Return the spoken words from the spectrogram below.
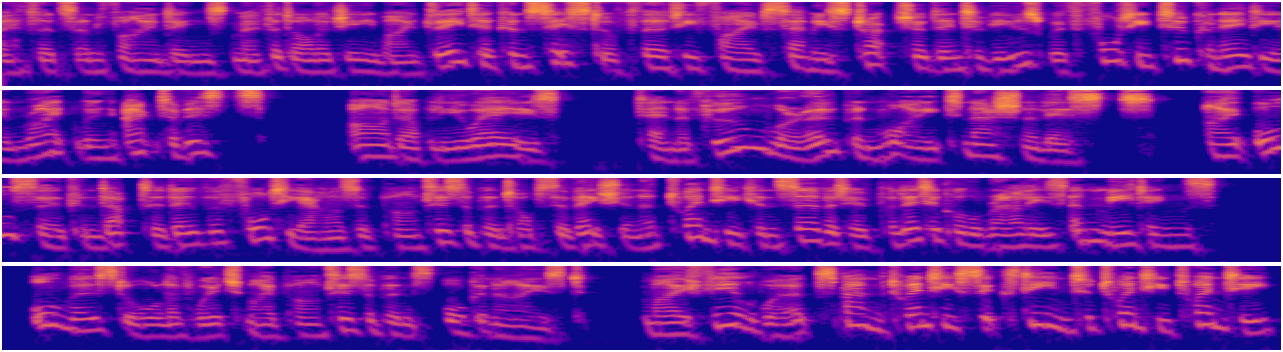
Methods and Findings Methodology My data consist of 35 semi structured interviews with 42 Canadian right wing activists, RWAs, 10 of whom were open white nationalists. I also conducted over 40 hours of participant observation at 20 conservative political rallies and meetings, almost all of which my participants organized. My fieldwork spanned 2016 to 2020,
